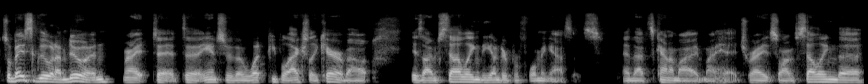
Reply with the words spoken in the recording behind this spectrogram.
So basically what i'm doing right to to answer the what people actually care about is i'm selling the underperforming assets. And that's kind of my my hedge right? So i'm selling the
